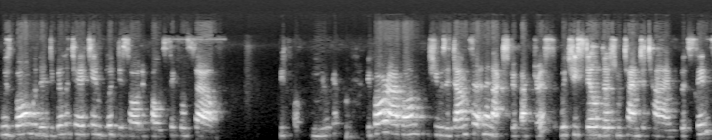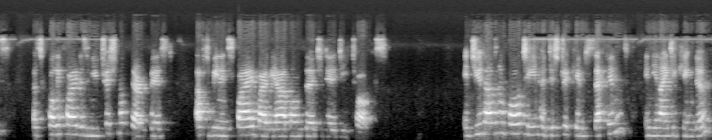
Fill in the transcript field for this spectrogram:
who was born with a debilitating blood disorder called sickle cell. Before, before Arbonne, she was a dancer and an actress, which she still does from time to time, but since has qualified as a nutritional therapist after being inspired by the Arbonne 30-day detox. In 2014, her district came second in the United Kingdom. And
